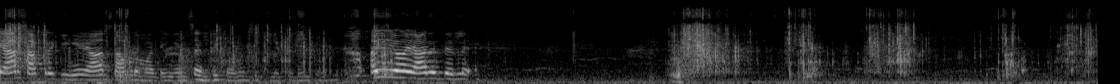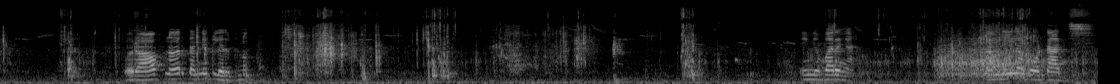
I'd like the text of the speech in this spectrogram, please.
யார் சாப்பிட்ருக்கீங்க யார் சாப்பிட மாட்டீங்கன்னு சொல்லி கமெண்ட் ஐயோ யாரும் தெரியல. ஒரு ஹாஃப் அன் ஹவர் தண்ணிக்குள்ள இருக்கணும். இங்க பாருங்க. தண்ணியில போட்டாச்சு.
